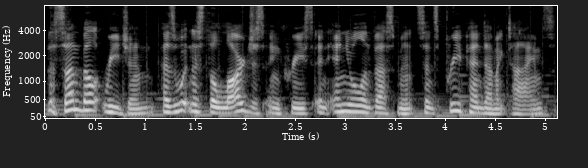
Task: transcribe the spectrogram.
The Sunbelt region has witnessed the largest increase in annual investment since pre pandemic times,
